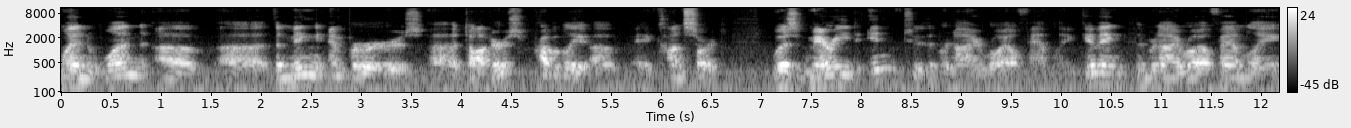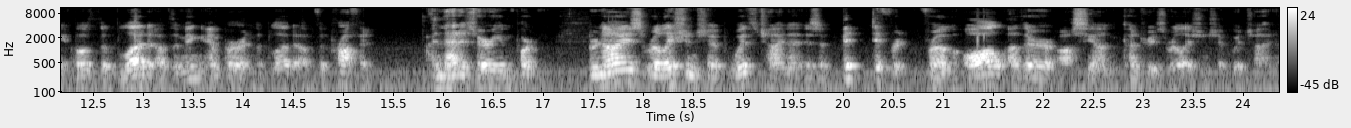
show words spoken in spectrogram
when one of uh, the Ming Emperor's uh, daughters, probably of a consort, was married into the Brunei royal family, giving the Brunei royal family both the blood of the Ming Emperor and the blood of the Prophet. And that is very important. Brunei's relationship with China is a bit different from all other ASEAN countries' relationship with China,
